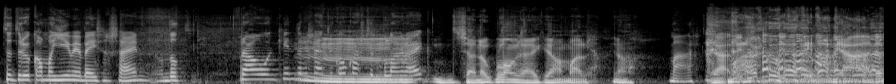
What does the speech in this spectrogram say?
te druk allemaal hiermee bezig zijn. Want dat vrouwen en kinderen zijn natuurlijk ook hartstikke belangrijk. Die zijn ook belangrijk, ja. Maar ja. Maar ja, dit- dit- dit- ja dat,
